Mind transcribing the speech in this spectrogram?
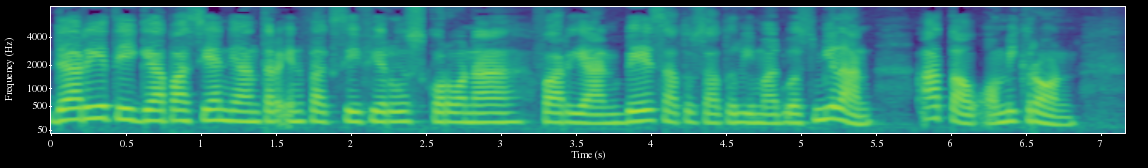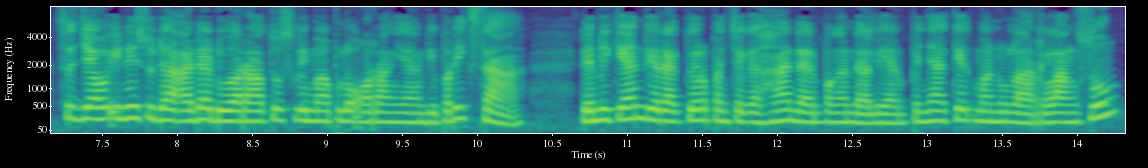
dari tiga pasien yang terinfeksi virus corona varian B11529 atau Omicron. Sejauh ini sudah ada 250 orang yang diperiksa. Demikian Direktur Pencegahan dan Pengendalian Penyakit Menular Langsung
